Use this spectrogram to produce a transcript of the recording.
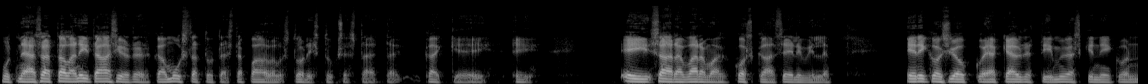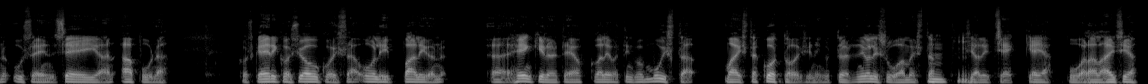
Mutta nämä saattaa olla niitä asioita, jotka on mustattu tästä palvelustodistuksesta, että kaikki ei, ei ei saada varmaan koskaan selville. Erikoisjoukkoja käytettiin myöskin niin kuin usein CIAn apuna, koska erikoisjoukoissa oli paljon henkilöitä, jotka olivat niin kuin muista maista kotoisin, niin kuin Törni oli Suomesta, mm, mm. siellä oli tsekkejä, puolalaisia,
